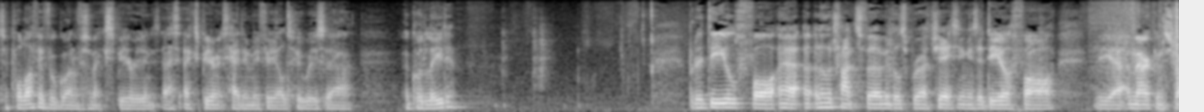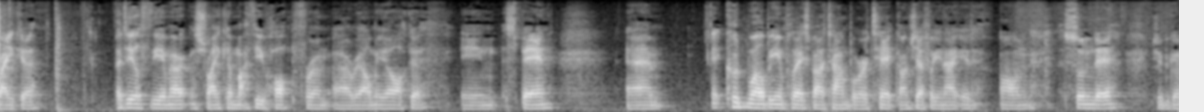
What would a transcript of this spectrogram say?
to pull off if we're going for some experience experienced head in midfield who is uh, a good leader. But a deal for uh, another transfer Middlesbrough chasing is a deal for the uh, American striker, a deal for the American striker Matthew Hoppe from uh, Real Mallorca in Spain. Um, it could well be in place by the time Borough take on Sheffield United on Sunday. Should be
